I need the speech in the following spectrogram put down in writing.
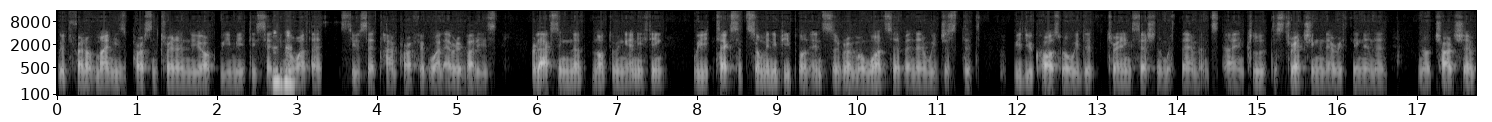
good friend of mine. He's a personal trainer in New York. We immediately said, mm-hmm. you know mm-hmm. what, let's use that time perfect while everybody's relaxing, not not doing anything. We texted so many people on Instagram or WhatsApp, and then we just did video calls where we did training session with them, and I included the stretching and everything, and then you know charged them,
